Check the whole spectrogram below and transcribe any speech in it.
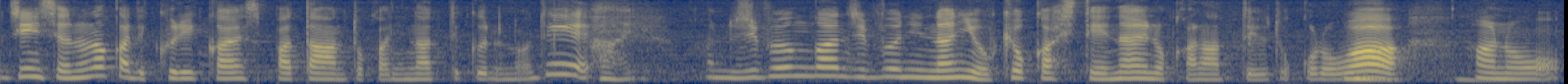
人生の中で繰り返すパターンとかになってくるので、はい、あの自分が自分に何を許可していないのかなっていうところは、うん。うん、あの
